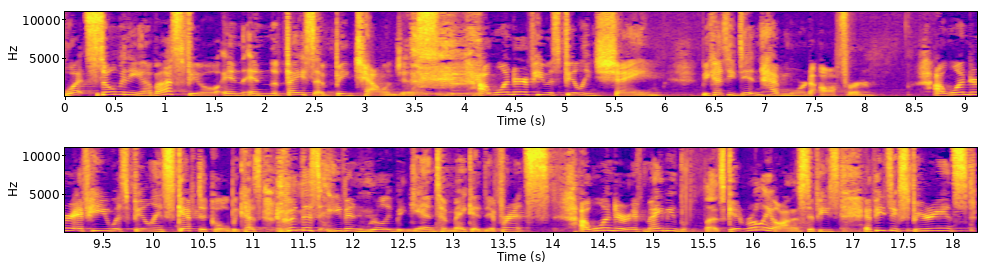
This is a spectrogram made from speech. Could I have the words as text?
what so many of us feel in, in the face of big challenges. I wonder if he was feeling shame because he didn't have more to offer. I wonder if he was feeling skeptical because could this even really begin to make a difference? I wonder if maybe let's get really honest. If he's if he's experienced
